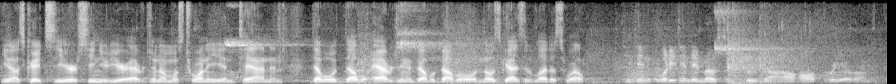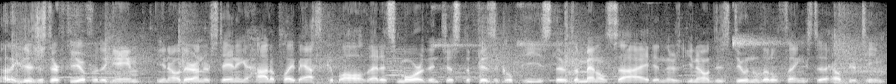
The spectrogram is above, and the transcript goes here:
you know, it's great to see her senior year averaging almost 20 and 10 and double double averaging a double double, and those guys have led us well. Do you think, what do you think they most improved on, all, all three of them? I think they're just their feel for the game. You know, their understanding of how to play basketball. That it's more than just the physical piece. There's the mental side, and there's you know, just doing the little things to help your team.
